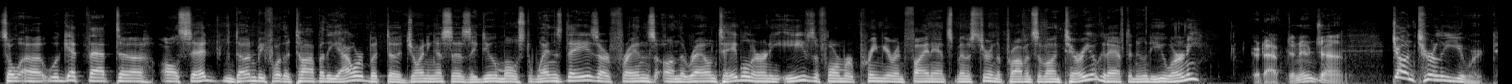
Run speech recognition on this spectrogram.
So uh, we'll get that uh, all said and done before the top of the hour. But uh, joining us as they do most Wednesdays, our friends on the round table, Ernie Eves, a former Premier and Finance Minister in the province of Ontario. Good afternoon to you, Ernie. Good afternoon, John. John Turley Ewart,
